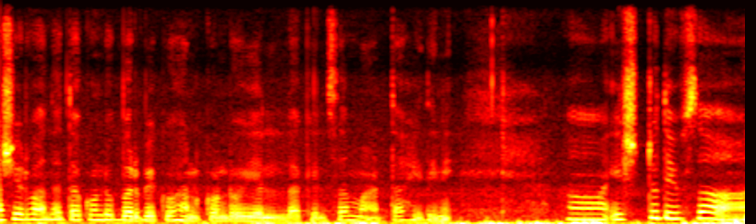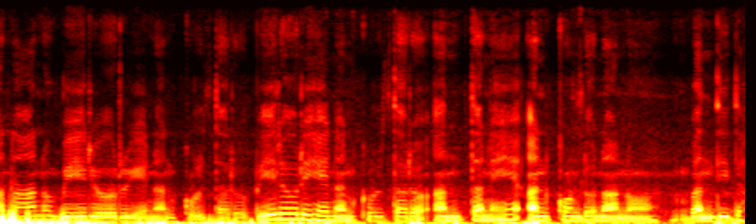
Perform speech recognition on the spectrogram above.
ಆಶೀರ್ವಾದ ತಗೊಂಡು ಬರಬೇಕು ಅಂದ್ಕೊಂಡು ಎಲ್ಲ ಕೆಲಸ ಮಾಡ್ತಾ ಇದ್ದೀನಿ. ಎಷ್ಟು ದಿವಸ ನಾನು ಬೇರೆಯವರು ಏನು ಅಂದ್ಕೊಳ್ತಾರೋ ಬೇರೆಯವರು ಏನು ಅಂದ್ಕೊಳ್ತಾರೋ ಅಂತಲೇ ಅಂದ್ಕೊಂಡು ನಾನು ಬಂದಿದ್ದು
